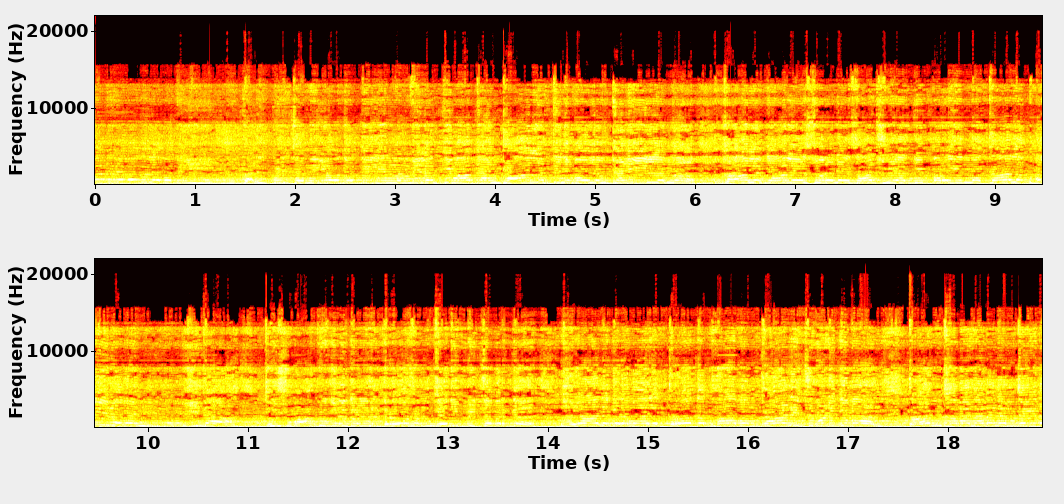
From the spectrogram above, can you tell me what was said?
കതിരവകുലപതി കൽപ്പിച്ച നിയോഗത്തിൽ നിന്നും വിലക്കി മാറ്റാൻ കാലത്തിന് പോലും കഴിയില്ലെന്ന് കാലകാലേശ്വരനെ സാക്ഷിയാക്കി പറയുന്ന കാലഭൈരവൻ. ഇതാ ദുഷ്വാക്കുകൾ കൊണ്ട് ദ്രോഹം ജനിപ്പിച്ചവർക്ക് ഭയാനകരമായ താൻ ഭവനടനം ചെയ്ത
